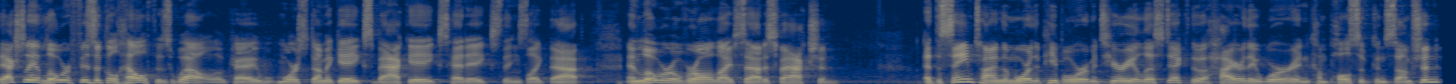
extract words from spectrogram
They actually had lower physical health as well, okay? More stomach aches, back aches, headaches, things like that, and lower overall life satisfaction. At the same time, the more that people were materialistic, the higher they were in compulsive consumption.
